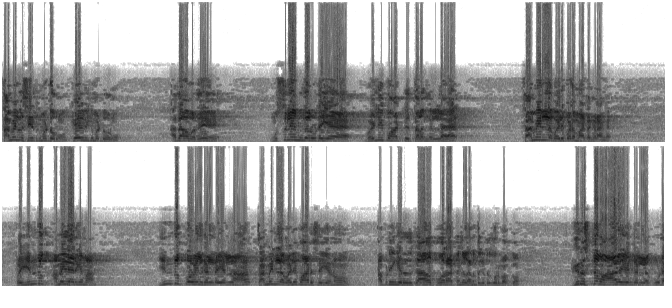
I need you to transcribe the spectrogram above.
தமிழ் விஷயத்துக்கு மட்டும் வருவோம் கேள்விக்கு மட்டும் வருவோம். அதாவது முஸ்லிம்களுடைய வழிபாட்டு தலங்கள்ல தமிழ்ல வழிபட மாட்டேங்கிறாங்க. இப்ப இந்து அமைதியா இந்து கோவில்கள்ல எல்லாம் தமிழ்ல வழிபாடு செய்யணும் அப்படிங்கிறதுக்காக போராட்டங்கள் நடந்துகிட்டு இருக்கு ஒரு பக்கம். கிறிஸ்தவ ஆலயங்கள்ல கூட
